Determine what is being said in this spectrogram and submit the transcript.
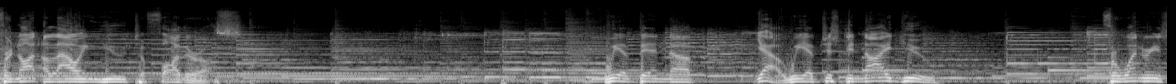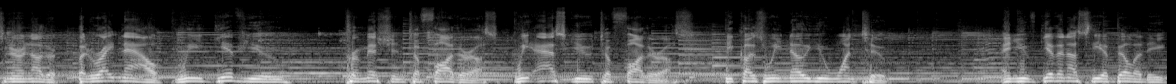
for not allowing you to father us. We have been, uh, yeah, we have just denied you for one reason or another. But right now, we give you permission to father us. We ask you to father us because we know you want to. And you've given us the ability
